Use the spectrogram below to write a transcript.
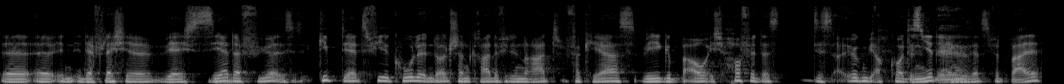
äh, äh, in, in der Fläche wäre ich sehr mhm. dafür. Es gibt ja jetzt viel Kohle in Deutschland, gerade für den Radverkehrswegebau. Ich hoffe, dass das irgendwie auch koordiniert das, eingesetzt wird, weil,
